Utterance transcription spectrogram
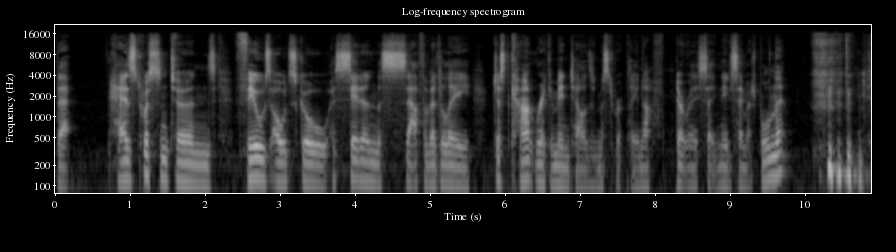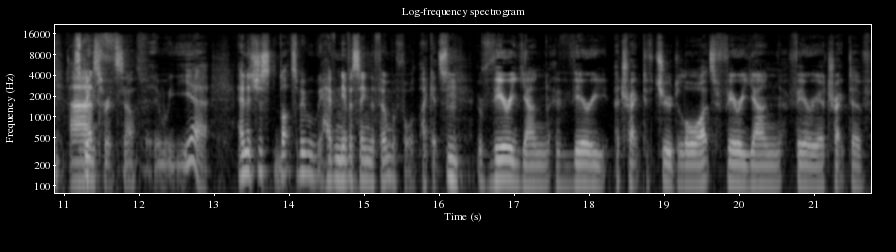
that has twists and turns, feels old school, is set in the south of Italy, just can't recommend Talented Mr. Ripley enough. Don't really say, need to say much more than that. Uh, Speaks for itself. yeah and it's just lots of people have never seen the film before like it's Mm. very young very attractive jude law it's very young very attractive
